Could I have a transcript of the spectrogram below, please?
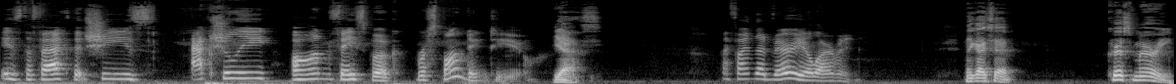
is the fact that she's actually on Facebook responding to you. yes I find that very alarming. Like I said, Kris Murray,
